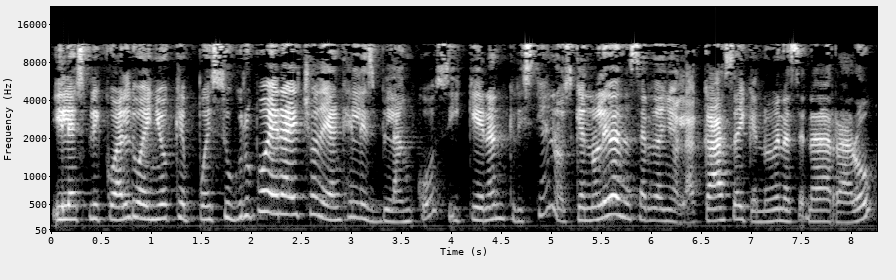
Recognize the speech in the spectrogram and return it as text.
y le explicó al dueño que pues su grupo era hecho de ángeles blancos y que eran cristianos, que no le iban a hacer daño a la casa y que no iban a hacer nada raro.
